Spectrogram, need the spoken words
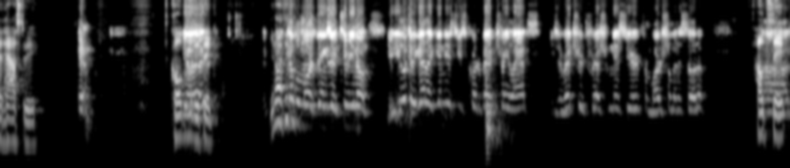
It has to be. Yeah. Colton what do you think you know, I think a couple more things there too. You know, you, you look at a guy like NDSU's quarterback Trey Lance. He's a redshirt freshman this year from Marshall, Minnesota. Outstate. Uh,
